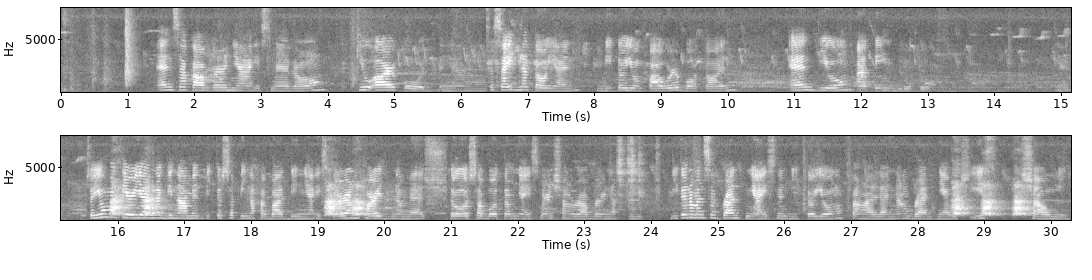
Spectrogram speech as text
And sa cover niya is merong QR code. Ayan. Sa side na to, yan. Dito yung power button and yung ating Bluetooth. Yan. So, yung material na ginamit dito sa pinaka-body niya is parang hard na mesh. So, sa bottom niya is meron siyang rubber na clip. Dito naman sa front niya is nandito yung pangalan ng brand niya which is Xiaomi.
